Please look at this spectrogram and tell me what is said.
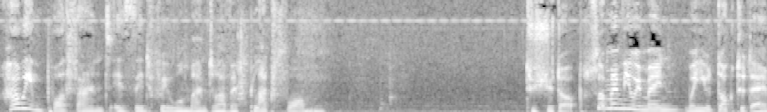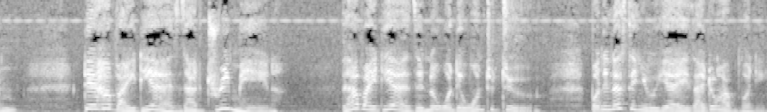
how important is it for a woman to have a platform to shoot up? So many women, when you talk to them, they have ideas, they're dreaming. They have ideas, they know what they want to do. But the next thing you hear is, I don't have money.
